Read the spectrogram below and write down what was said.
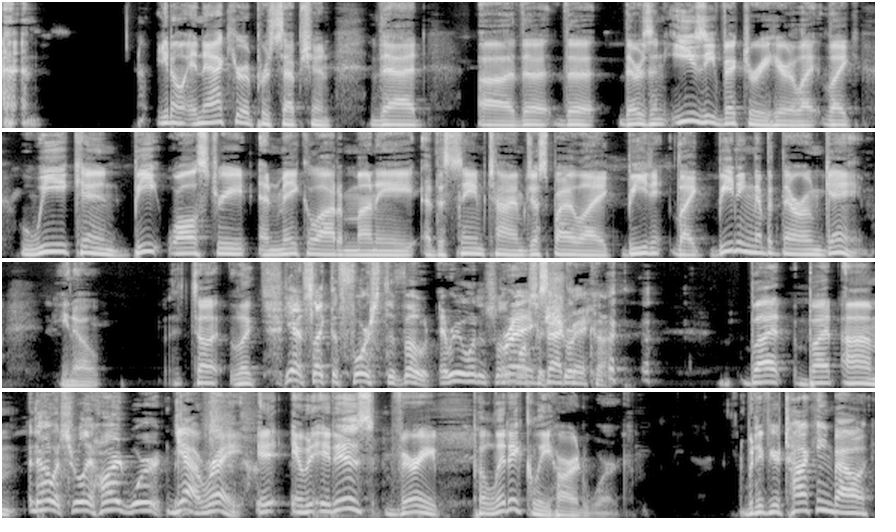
you know inaccurate perception that uh, the the there's an easy victory here. Like like we can beat Wall Street and make a lot of money at the same time just by like beating like beating them at their own game. You know, so like yeah, it's like the force to vote. Everyone wants right, exactly. a shortcut. but but um no, it's really hard work. Yeah, right. It, it it is very politically hard work. But if you're talking about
